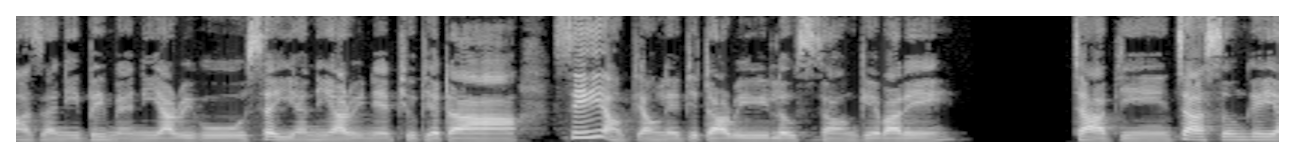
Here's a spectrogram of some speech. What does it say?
အာဇာနည်ဗိမာန်နေရာတွေကိုဆက်ရန်နေရာတွေနဲ့ဖြိုဖျက်တာစေးရောင်ပြောင်းလဲပစ်တာတွေလှုပ်ဆောင်ခဲ့ပါတယ်။ဒါပြင်ကြဆုံးခဲ့ရ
